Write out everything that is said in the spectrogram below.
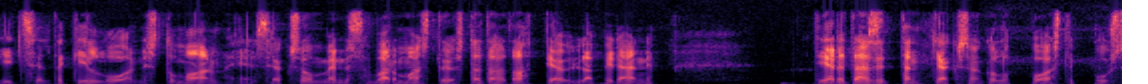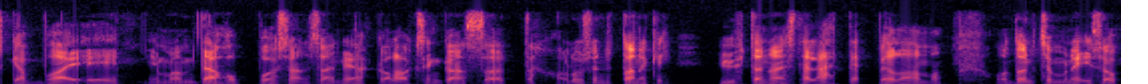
itseltäkin luonnistumaan. Ensi jaksoon mennessä varmaan sitten, jos tätä tahtia ylläpidän, niin tiedetään sitten, jaksoinko loppuun asti puskea vai ei. Ei mulla mitään hoppua Sunshine ja Galaksin kanssa, että haluaisin nyt ainakin yhtä näistä lähteä pelaamaan. On tuo nyt semmoinen iso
